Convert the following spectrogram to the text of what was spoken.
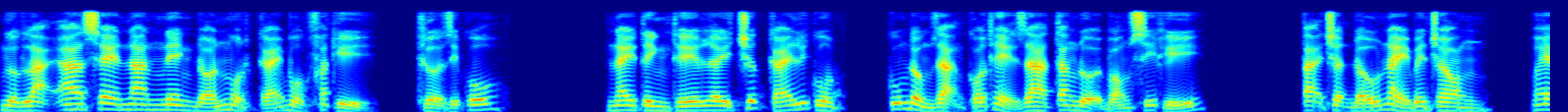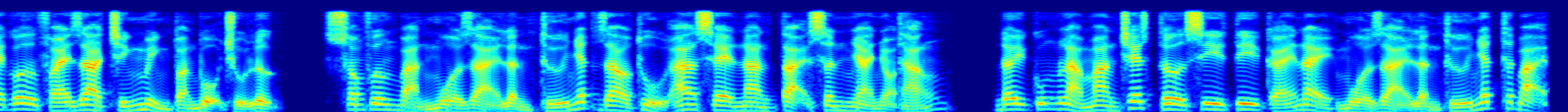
ngược lại Arsenal nên đón một cái buộc phát kỳ, thừa dịp cố. Nay tình thế lấy trước cái League cột, cũng đồng dạng có thể gia tăng đội bóng sĩ khí. Tại trận đấu này bên trong, Wenger phái ra chính mình toàn bộ chủ lực, song phương bản mùa giải lần thứ nhất giao thủ Arsenal tại sân nhà nhỏ thắng, đây cũng là Manchester City cái này mùa giải lần thứ nhất thất bại,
